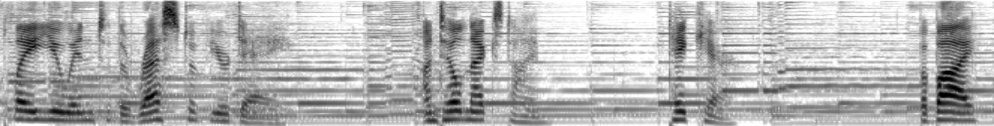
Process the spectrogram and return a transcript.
play you into the rest of your day. Until next time, take care. Bye bye.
